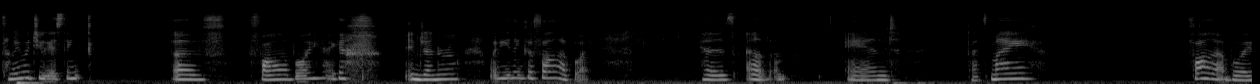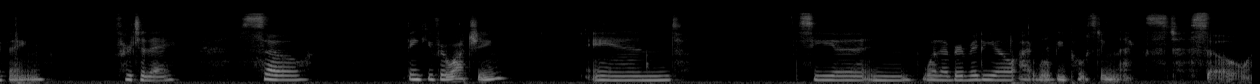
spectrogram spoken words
tell me what you guys think of Fall Out Boy, I guess, in general. What do you think of Fall Out Boy? Because I love them. And that's my Fall Out Boy thing for today. So, thank you for watching, and see you in whatever video I will be posting next. So,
